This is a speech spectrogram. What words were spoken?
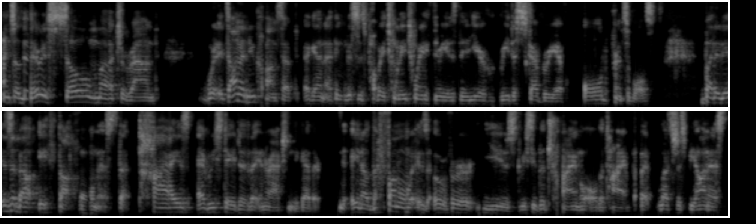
and so there is so much around where it's on a new concept. Again, I think this is probably 2023 is the year of rediscovery of old principles, but it is about a thoughtfulness that ties every stage of the interaction together. You know, the funnel is overused. We see the triangle all the time, but let's just be honest.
